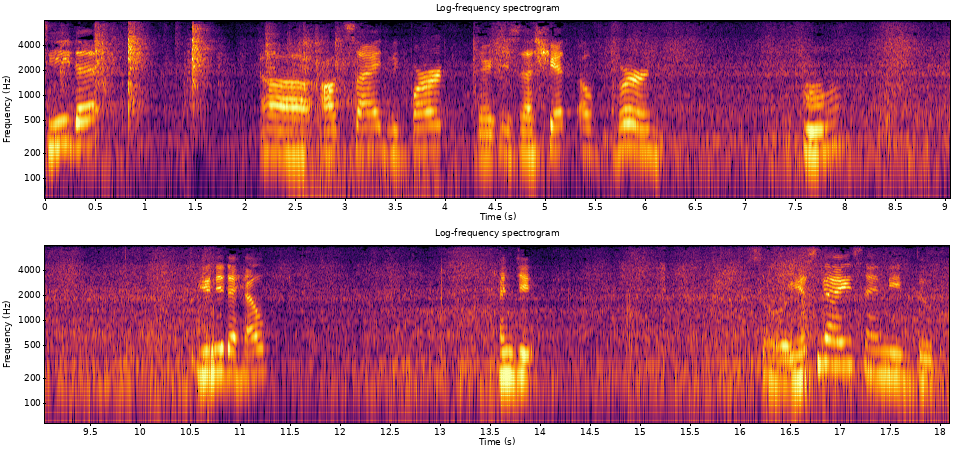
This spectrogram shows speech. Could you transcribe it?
see that uh, outside we park there is a shed of bird oh you need a help Angie so yes guys I need to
